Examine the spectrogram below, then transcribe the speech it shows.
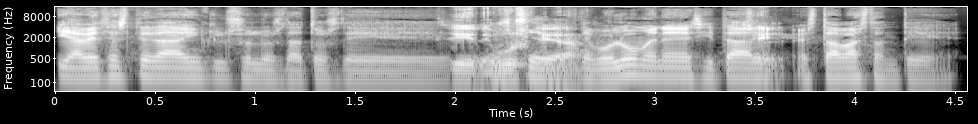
y a veces te da incluso los datos de, de, búsqueda, de volúmenes y tal. Está bastante,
